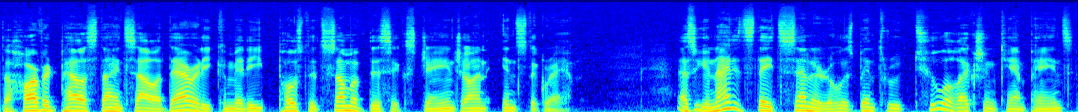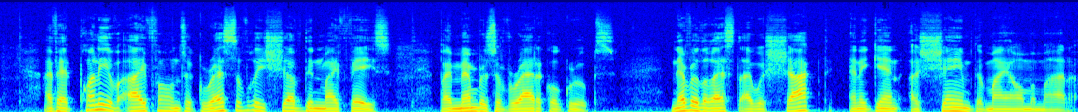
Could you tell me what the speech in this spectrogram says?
The Harvard Palestine Solidarity Committee posted some of this exchange on Instagram. As a United States Senator who has been through two election campaigns, I've had plenty of iPhones aggressively shoved in my face by members of radical groups. Nevertheless, I was shocked and again ashamed of my alma mater.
